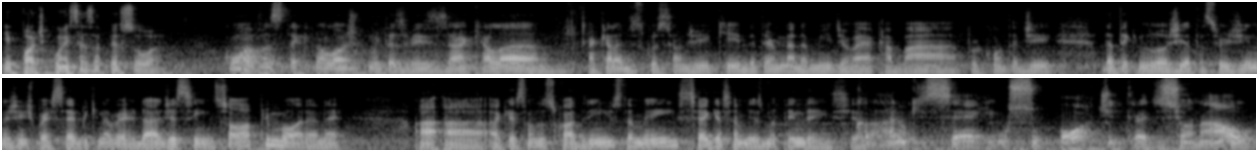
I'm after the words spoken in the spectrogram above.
e pode conhecer essa pessoa. Com o avanço tecnológico, muitas vezes há aquela, aquela discussão de que determinada mídia vai acabar por conta de, da tecnologia estar tá surgindo. A gente percebe que, na verdade, assim, só aprimora, né? A, a, a, questão dos quadrinhos também segue essa mesma tendência. Claro que segue. O suporte tradicional,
